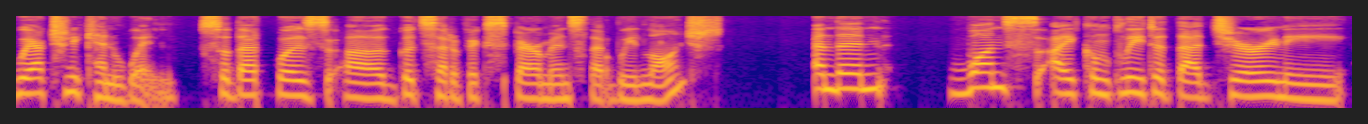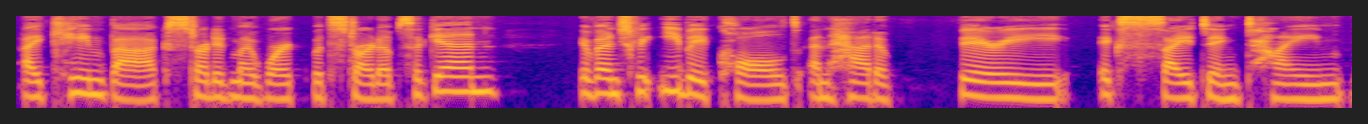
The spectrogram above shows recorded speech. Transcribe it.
we actually can win. So that was a good set of experiments that we launched. And then once I completed that journey, I came back, started my work with startups again. Eventually, eBay called and had a very exciting time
